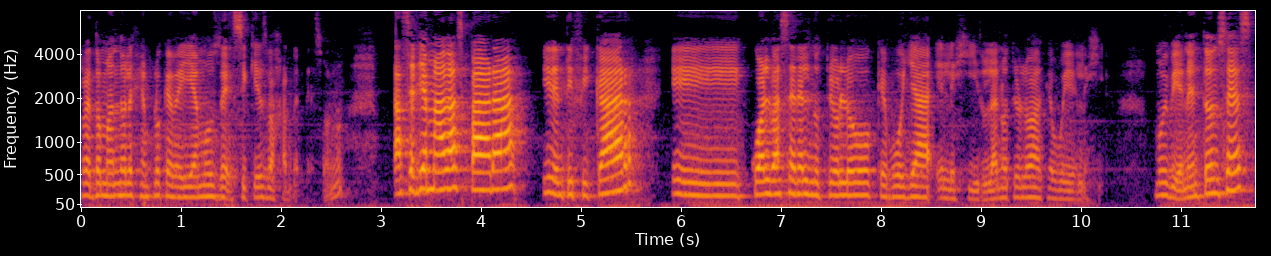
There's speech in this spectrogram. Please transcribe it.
retomando el ejemplo que veíamos de si quieres bajar de peso, ¿no? Hacer llamadas para identificar eh, cuál va a ser el nutriólogo que voy a elegir, la nutrióloga que voy a elegir. Muy bien, entonces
